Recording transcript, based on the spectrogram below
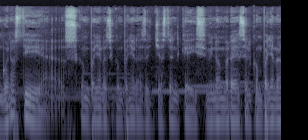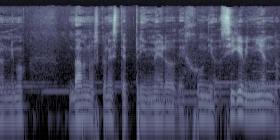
Buenos días, compañeros y compañeras de Justin Case. Mi nombre es el compañero anónimo. Vámonos con este primero de junio. Sigue viniendo.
